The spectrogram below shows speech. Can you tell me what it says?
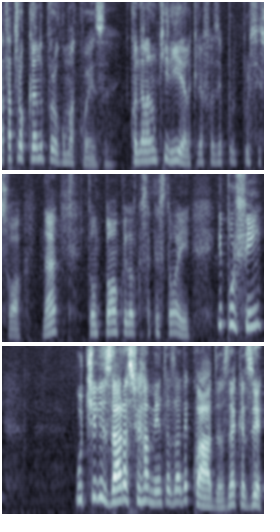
está trocando por alguma coisa quando ela não queria, ela queria fazer por, por si só, né? Então toma cuidado com essa questão aí. E por fim, utilizar as ferramentas adequadas, né? Quer dizer,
